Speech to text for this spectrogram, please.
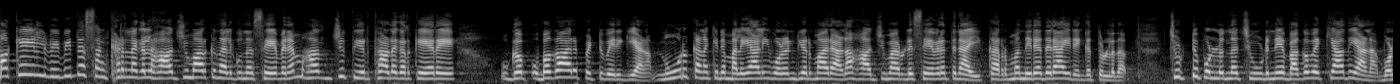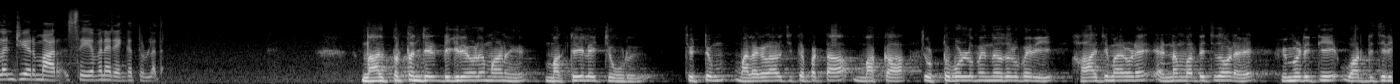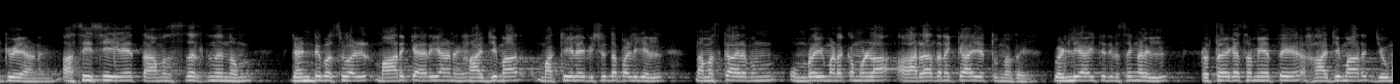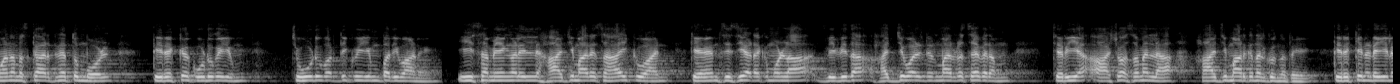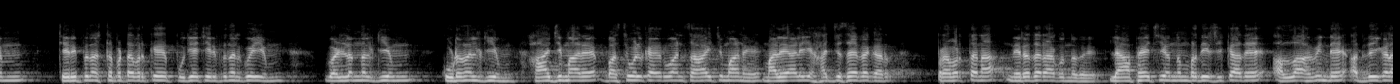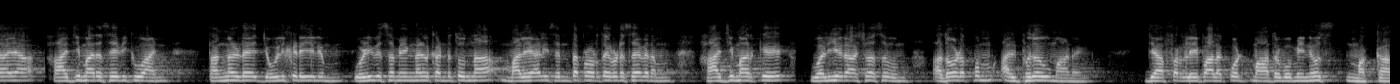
മക്കയിൽ വിവിധ സംഘടനകൾ ഹാജിമാർക്ക് നൽകുന്ന സേവനം ഹജ്ജ് തീർത്ഥാടകർക്കേറെ ഉക ഉപകാരപ്പെട്ടു വരികയാണ്. നൂറുകണക്കിന് മലയാളി വോളണ്ടിയർമാരാണ് ഹാജിമാരുടെ സേവനത്തിനായി കർമ്മനിരതരായി രംഗത്തുള്ളത്. ചുട്ടുപൊള്ളുന്ന ചൂടിനെ വകവയ്ക്കാതെയാണ് വോളണ്ടിയർമാർ സേവന രംഗത്തുള്ളത്. നാൽപ്പത്തഞ്ച് ഡിഗ്രിയോളമാണ് മക്കയിലെ ചൂട്. ചുറ്റും മലകളാൽ ചുറ്റപ്പെട്ട മക്ക ചുട്ടുപൊള്ളുമെന്നതിലുപരി ഹാജിമാരുടെ എണ്ണം വർദ്ധിച്ചതോടെ ഹ്യൂമിഡിറ്റി വർദ്ധിച്ചിരിക്കുകയാണ്. അസീസിയയിലെ താമസ സ്ഥലത്ത് നിന്നും രണ്ട് ബസ്സുകൾ മാറിക്കയറിയാണ് ഹാജിമാർ മക്കയിലെ വിശുദ്ധ പള്ളിയിൽ നമസ്കാരവും ഉംറയും അടക്കമുള്ള ആരാധനയ്ക്കായി എത്തുന്നത്. വെള്ളിയാഴ്ച ദിവസങ്ങളിൽ പ്രത്യേക സമയത്ത് ഹാജിമാർ ജുമ നമസ്കാരത്തിനെത്തുമ്പോൾ തിരക്ക് കൂടുകയും ചൂട് വർദ്ധിക്കുകയും പതിവാണ്. ഈ സമയങ്ങളിൽ ഹാജിമാരെ സഹായിക്കുവാൻ കെ എം സി സി അടക്കമുള്ള വിവിധ ഹജ്ജ് വോളണ്ടിയർമാരുടെ സേവനം ചെറിയ ആശ്വാസമല്ല ഹാജിമാർക്ക് നൽകുന്നത്. തിരക്കിനിടയിലും ചെരുപ്പ് നഷ്ടപ്പെട്ടവർക്ക് പുതിയ ചെരുപ്പ് നൽകുകയും വെള്ളം നൽകിയും കുട നൽകിയും ഹാജിമാരെ ബസ്സുകൾ കയറുവാൻ സഹായിച്ചുമാണ് മലയാളി ഹജ്ജ് സേവകർ പ്രവർത്തന നിരതരാകുന്നത്. ലാഭേച്ഛയൊന്നും പ്രതീക്ഷിക്കാതെ അള്ളാഹുവിന്റെ അതിഥികളായ ഹാജിമാരെ സേവിക്കുവാൻ തങ്ങളുടെ ജോലിക്കിടയിലും ഒഴിവ് സമയങ്ങൾ കണ്ടെത്തുന്ന മലയാളി സന്നദ്ധ പ്രവർത്തകരുടെ സേവനം ഹാജിമാർക്ക് വലിയൊരു ആശ്വാസവും അതോടൊപ്പം അത്ഭുതവുമാണ്. Jafar Ali Palakkode Mathrubhumi news Mecca.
